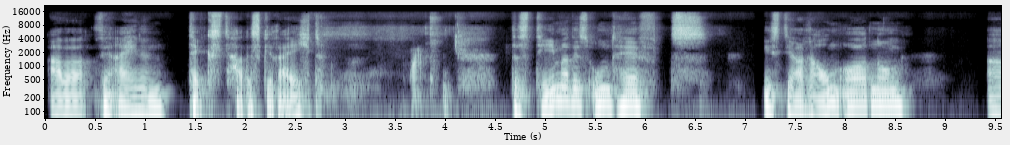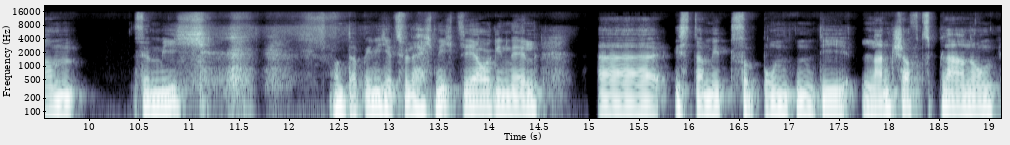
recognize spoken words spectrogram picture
Aber für einen Text hat es gereicht. Das Thema des Undhefts ist ja Raumordnung. Ähm, für mich, und da bin ich jetzt vielleicht nicht sehr originell, äh, ist damit verbunden die Landschaftsplanung,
